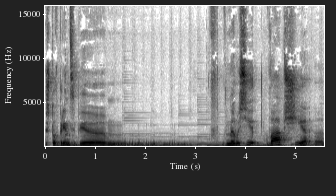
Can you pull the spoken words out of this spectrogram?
что, в принципе, на Руси вообще э,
